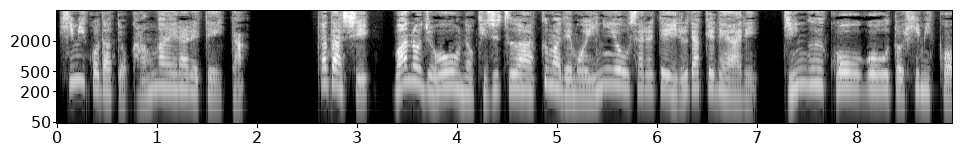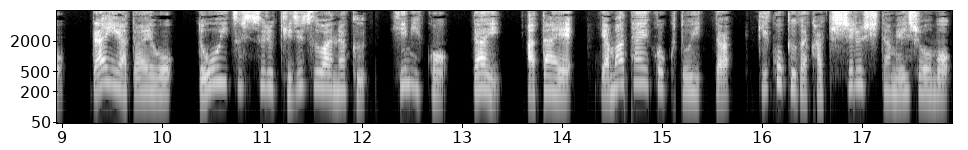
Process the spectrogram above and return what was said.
卑弥呼だと考えられていた。ただし、和の女王の記述はあくまでも引用されているだけであり、神宮皇后と卑弥呼、大与えを同一視する記述はなく、卑弥呼、大、与え、邪馬台国といった義国が書き記した名称も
